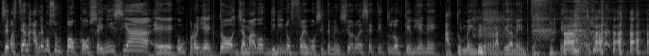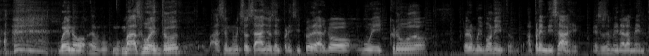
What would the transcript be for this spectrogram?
Sebastián, hablemos un poco. Se inicia eh, un proyecto llamado Divino Fuego. Si te menciono ese título que viene a tu mente rápidamente. bueno, más juventud. Hace muchos años el principio de algo muy crudo, pero muy bonito. Aprendizaje, eso se me viene a la mente.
